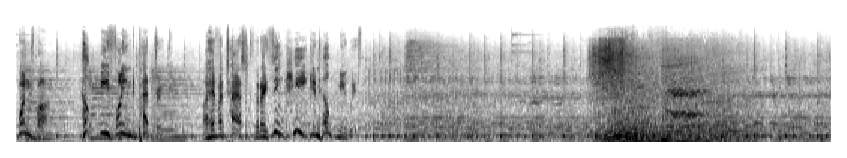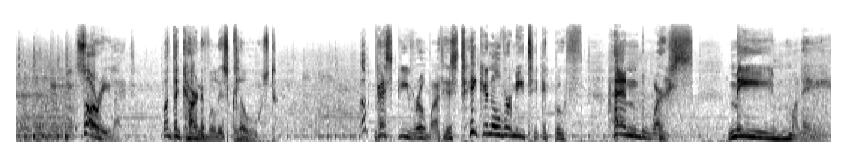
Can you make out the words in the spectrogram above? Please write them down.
SpongeBob, help me find Patrick. I have a task that I think he can help me with. Sorry, lad, but the carnival is closed. A pesky robot has taken over me ticket booth, and worse, me money.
